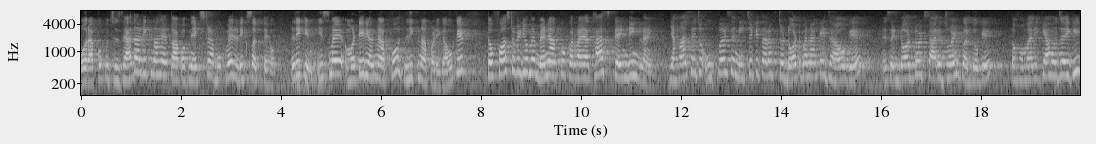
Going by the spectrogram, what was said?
और आपको कुछ ज़्यादा लिखना है तो आप अपने एक्स्ट्रा बुक में लिख सकते हो। लेकिन इसमें मटेरियल में आपको लिखना पड़ेगा ओके तो फ़र्स्ट वीडियो में मैंने आपको करवाया था स्टैंडिंग लाइन यहाँ से जो ऊपर से नीचे की तरफ़ जो डॉट बना के जाओगे, ऐसे डॉट डॉट सारे ज्वाइन कर दोगे तो हमारी क्या हो जाएगी?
